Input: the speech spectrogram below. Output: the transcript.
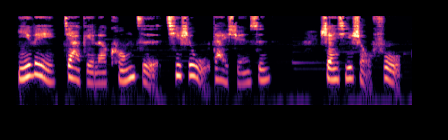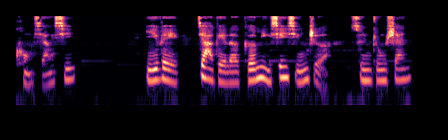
一位嫁给了孔子七十五代玄孙，山西首富孔祥熙；一位嫁给了革命先行者孙中山。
